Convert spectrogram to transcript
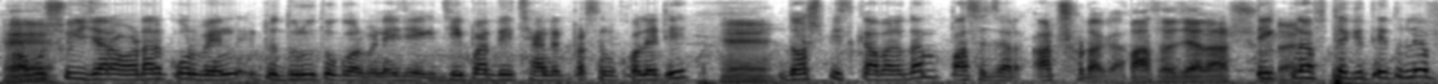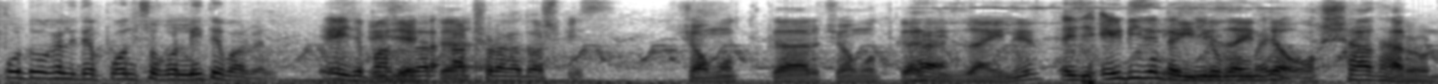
হ্যাঁ। অবশ্যই যারা অর্ডার করবেন একটু দ্রুত করবেন। এই যে জিপার দিচ্ছে হান্ড্রেড পার্সেন্ট কোয়ালিটি হ্যাঁ। দশ পিস কাবারের দাম পাঁচ হাজার আটশো টাকা। পাঁচ হাজার আটশো টাকা। টেকনাফ থেকে তেতুলিয়া পটুয়াখালীতে পঞ্চগড় নিতে পারবেন। এই যে এই পাঁচ যে হাজার একটা- আটশো টাকা দশ পিস চমৎকার চমৎকার হ্যাঁ। ডিজাইনের। এই যে এই ডিজাইনটা এই ডিজাইনটা অসাধারণ।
